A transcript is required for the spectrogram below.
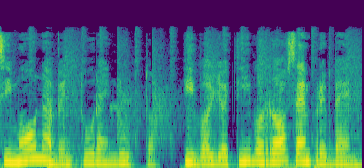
Simona Ventura in lutto, ti voglio e ti vorrò sempre bene.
